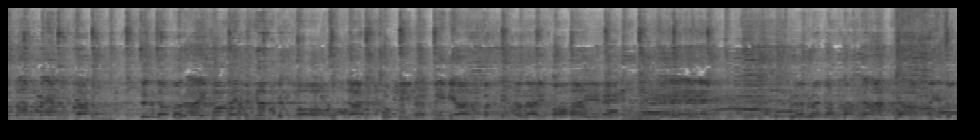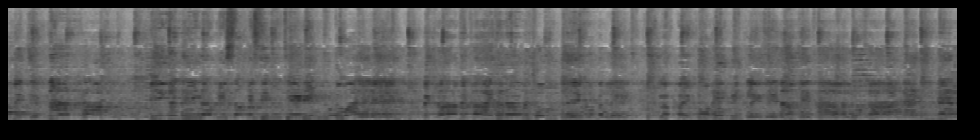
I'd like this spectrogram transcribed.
สตางค์แบงค์พันจะจับอะไรขอให้เป็นเงินเป็นทองทุกงานโชคดีแบบไม่มีอันฝันเห็นอะไรขอให้เห็น นะครับ ไม่จนไม่เจ็บนะครับ มีเงินให้นับมีทรัพย์มีสินที่ดินตัวเองไม่ค้าไม่ขายถ้าได้มาชมเพลงคนบรรเลงกลับไปขอให้คลื่นเพลงเทน้ำเทท่าลูกค้าแน่นแน่น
